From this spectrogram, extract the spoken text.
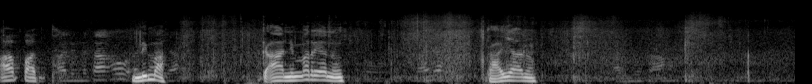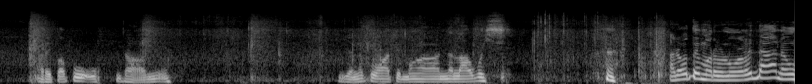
Apat. Na. Lima. Kaanim mare ano. Kaya ano. Ari pa po. oh. Dami. oh. Yan na po ating mga nalawis. ano ito? Marunong na rin na ano.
